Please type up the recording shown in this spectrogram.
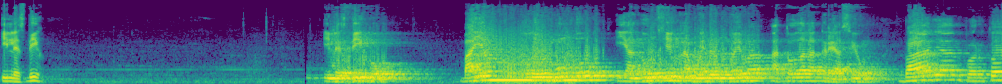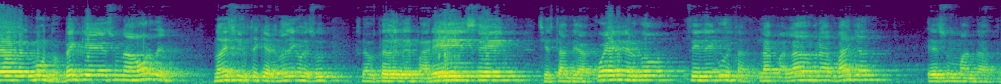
Y les dijo, y les dijo, vayan por todo el mundo y anuncien la buena nueva a toda la creación. Vayan por todo el mundo. Ven que es una orden. No es si usted quiere, no digo Jesús, si a ustedes les parecen, si están de acuerdo, si les gusta. La palabra vayan es un mandato.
